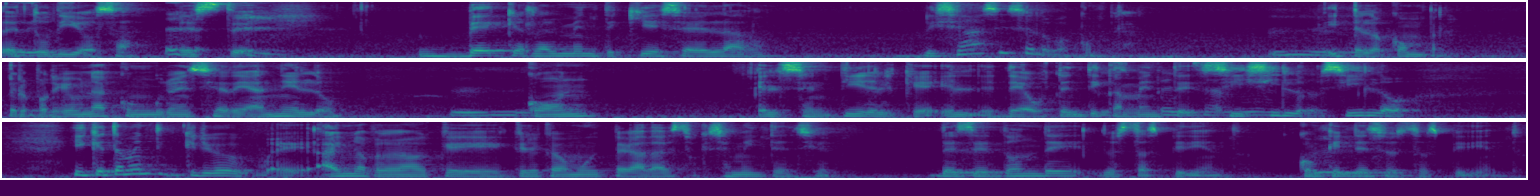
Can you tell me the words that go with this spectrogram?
Eh, tu diosa, este, ve que realmente quiere ese helado, dice, ah, sí, se lo va a comprar. y te lo compra. Pero porque hay una congruencia de anhelo con el sentir, el que, el de auténticamente, sí, sí lo, sí lo. Y que también creo, eh, hay una palabra que creo que va muy pegada a esto que se llama intención. ¿Desde dónde lo estás pidiendo? ¿Con qué intención estás pidiendo?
